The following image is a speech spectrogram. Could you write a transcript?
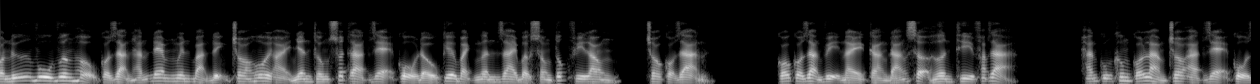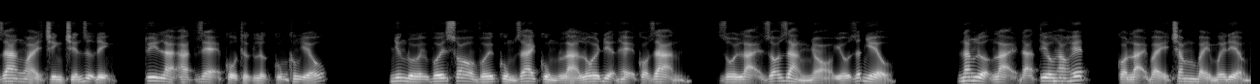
Còn nữ vu vương hậu có dạn hắn đem nguyên bản định cho hôi hải nhân thống suất đạt rẻ cổ đầu kia bạch ngân dài bậc song túc phi long, cho cọ dạn. Có có dạn vị này càng đáng sợ hơn thi pháp giả. Hắn cũng không có làm cho ạt rẻ cổ ra ngoài chinh chiến dự định, tuy là ạt rẻ cổ thực lực cũng không yếu. Nhưng đối với so với cùng giai cùng là lôi điện hệ cọ dạn, rồi lại rõ ràng nhỏ yếu rất nhiều. Năng lượng lại đã tiêu hao hết, còn lại 770 điểm.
